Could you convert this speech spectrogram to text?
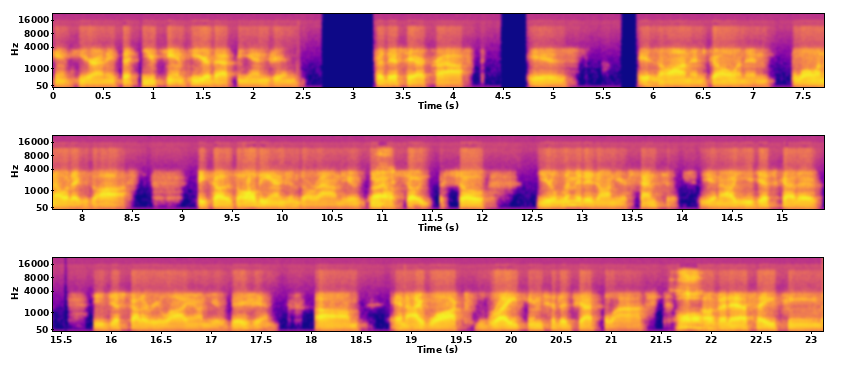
can't hear anything. You can't hear that the engine for this aircraft is is on and going and blowing out exhaust because all the engines are around you. You right. know, so so you're limited on your senses. You know, you just gotta you just gotta rely on your vision. Um, and I walked right into the jet blast oh. of an F-18.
